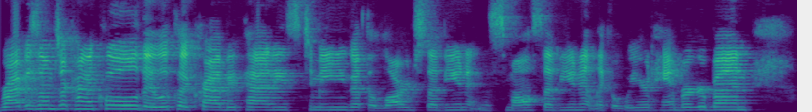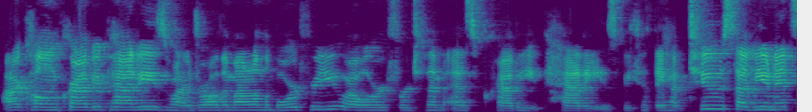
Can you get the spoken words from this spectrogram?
Ribosomes are kind of cool. They look like Krabby Patties to me. You got the large subunit and the small subunit, like a weird hamburger bun. I call them Krabby Patties. When I draw them out on the board for you, I will refer to them as Krabby Patties because they have two subunits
